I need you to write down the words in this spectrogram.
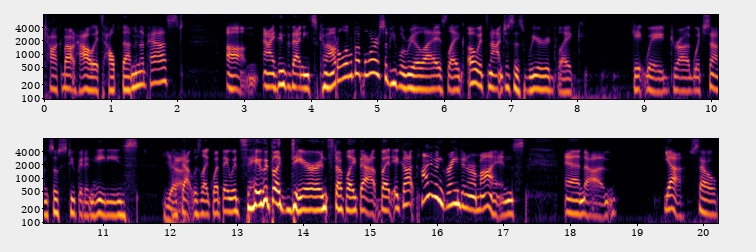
talk about how it's helped them in the past. Um, and I think that that needs to come out a little bit more so people realize, like, oh, it's not just this weird, like, gateway drug, which sounds so stupid in 80s. Yeah. Like that was like what they would say with like D.A.R.E. and stuff like that. But it got kind of ingrained in our minds. And um, yeah, so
